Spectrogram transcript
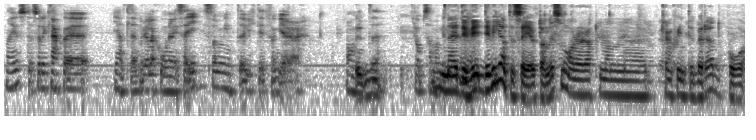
Nej, just det. Så det kanske är egentligen relationen i sig som inte riktigt fungerar. Om inte jobbsamarbetet Nej, det vill, det vill jag inte säga utan det är snarare att man eh, kanske inte är beredd på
